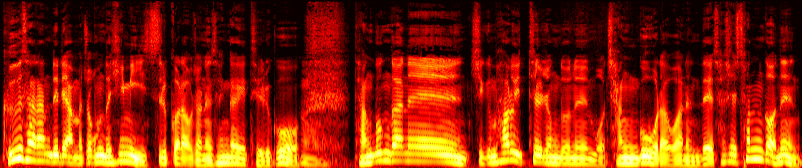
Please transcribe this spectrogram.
그 사람들이 아마 조금 더 힘이 있을 거라고 저는 생각이 들고 어. 당분간은 지금 하루 이틀 정도는 뭐 장고라고 하는데 사실 선거는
